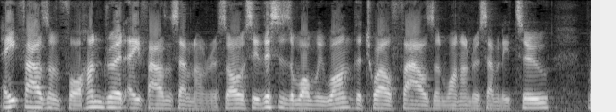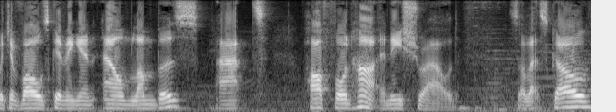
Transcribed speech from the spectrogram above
8,400, 8,700. So obviously this is the one we want, the 12,172, which involves giving in Elm Lumbers at Hawthorne Hut in East Shroud. So let's go.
